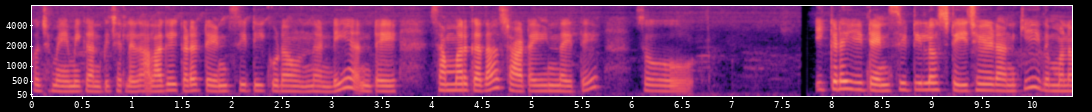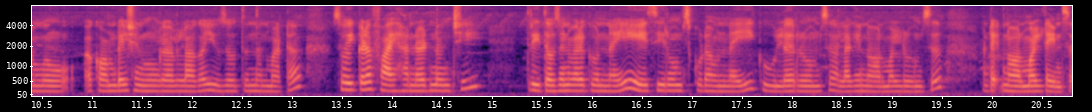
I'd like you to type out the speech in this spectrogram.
కొంచెం ఏమీ కనిపించట్లేదు. అలాగే ఇక్కడ టెంట్ సిటీ కూడా ఉందండి. అంటే సమ్మర్ కదా స్టార్ట్ అయ్యింది అయితే సో ఇక్కడ ఈ టెంట్ సిటీలో స్టే చేయడానికి ఇది మనము అకామిడేషన్ లాగా యూజ్ అవుతుందన్నమాట. సో ఇక్కడ ఫైవ్ హండ్రెడ్ నుంచి త్రీ థౌజండ్ వరకు ఉన్నాయి. ఏసీ రూమ్స్ కూడా ఉన్నాయి. కూలర్ రూమ్స్ అలాగే నార్మల్ రూమ్స్ అంటే నార్మల్ టెంట్స్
